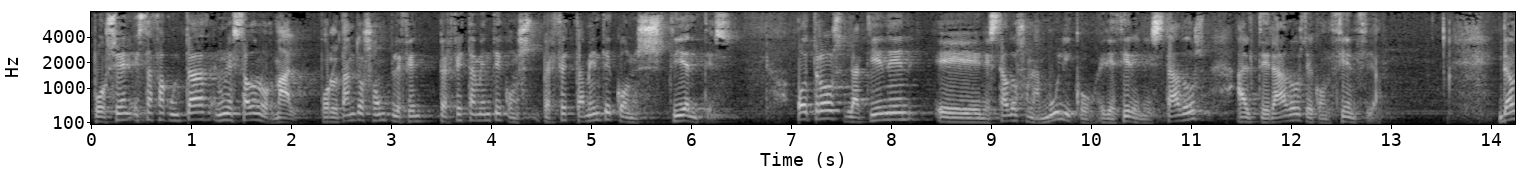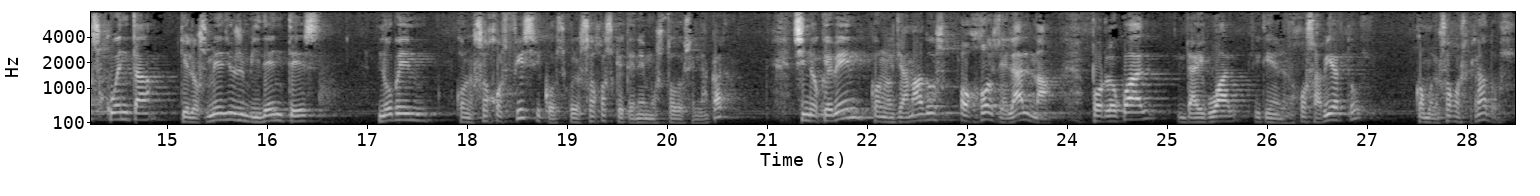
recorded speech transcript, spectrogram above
poseen esta facultad en un estado normal, por lo tanto son perfectamente, conscientes. Otros la tienen en estado sonambúlico, es decir, en estados alterados de conciencia. Daos cuenta que los medios videntes no ven con los ojos físicos, con los ojos que tenemos todos en la cara, sino que ven con los llamados ojos del alma, por lo cual da igual si tienen los ojos abiertos como los ojos cerrados,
